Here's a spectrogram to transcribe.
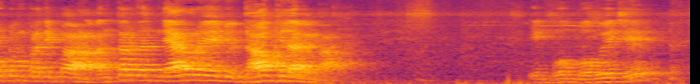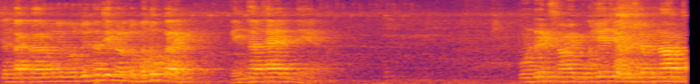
કુટુંબ પ્રતિપાળ અંતર્ગત ન્યારો રહે જો ધાવ ખીલાવે બાળ એક ભોગ ભોગવે છે, છતાં કર્મની વૃદ્ધિ નથી કરતો, બધું કરે. હિંસા થાય જ નહીં. પુંડરીક સ્વામી પૂછે છે, ઋષભનાથ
